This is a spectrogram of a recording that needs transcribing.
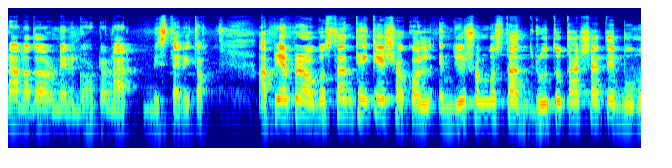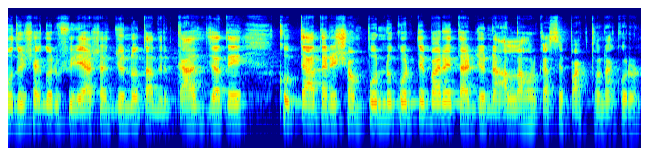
নানা ধরনের ঘটনার বিস্তারিত। আপনি আপনার অবস্থান থেকে সকল এনজিও সংস্থা দ্রুততার সাথে ভূমধ্যসাগর ফিরে আসার জন্য তাদের কাজ যাতে খুব তাড়াতাড়ি সম্পূর্ণ করতে পারে, তার জন্য আল্লাহর কাছে প্রার্থনা করুন।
